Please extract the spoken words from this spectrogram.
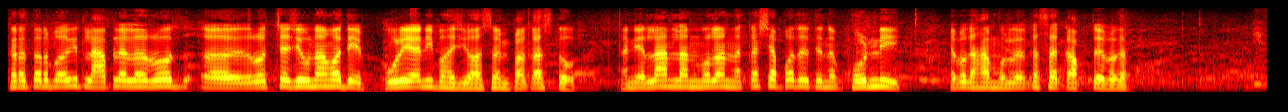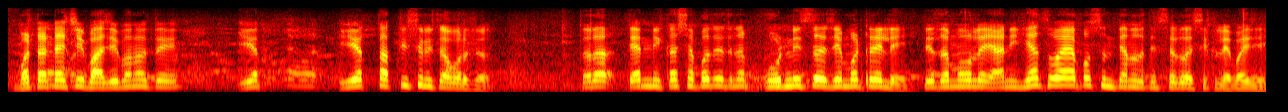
खरं तर बघितलं आपल्याला रोज रोजच्या जीवनामध्ये पोळी आणि भाजी हा स्वयंपाक असतो. आणि लहान लहान मुलांना कशा पद्धतीनं फोडणी हे बघा हा मुलगा कसा कापतोय बघा. बटाट्याची भाजी बनवते. येत इयत्ता तिसरीचा वर्ग. तर त्यांनी कशा पद्धतीनं फोडणीचं जे मटेरियल आहे ते जमवलं आहे आणि ह्याच वयापासून त्यांना ते सगळं शिकले पाहिजे.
